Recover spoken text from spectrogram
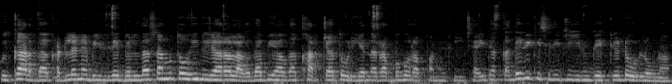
ਕੋਈ ਘਰ ਦਾ ਕੱਢ ਲੈਣੇ ਬਿਜਲੀ ਦੇ ਬਿੱਲ ਦਾ, ਸਾਨੂੰ ਤਾਂ ਉਹੀ ਨਜ਼ਾਰਾ ਲੱਗਦਾ ਵੀ ਆਪਦਾ ਖਰਚਾ ਤੋਰੀ ਜਾਂਦਾ, ਰੱਬ ਹੋਰ ਆਪਾਂ ਨੂੰ ਕੀ ਚਾਹੀਦਾ? ਕਦੇ ਵੀ ਕਿਸੇ ਦੀ ਚੀਜ਼ ਨੂੰ ਦੇਖ ਕੇ ਡੋਲੋ ਨਾ।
